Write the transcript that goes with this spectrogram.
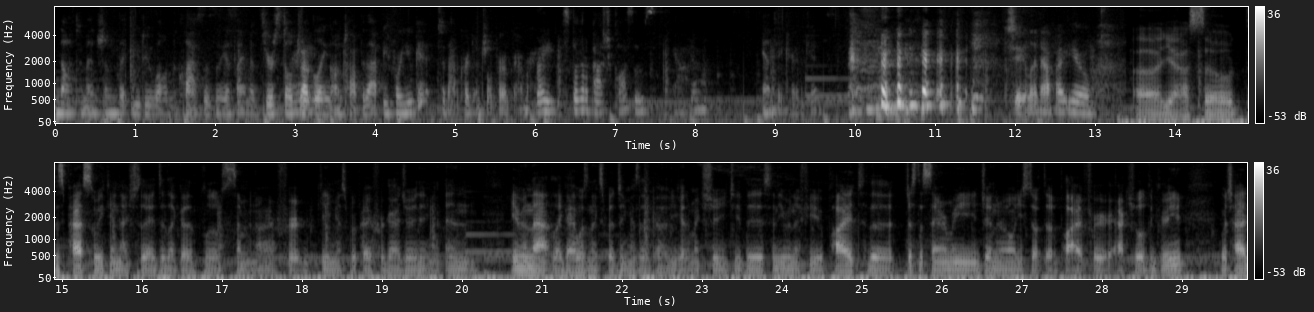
Not to mention that you do well in the classes and the assignments. You're still right. juggling on top of that before you get to that credential program, right? Right. Still got to pass your classes. Yeah. yeah. And take care of the kids. Jalen, how about you? Uh, yeah, so this past weekend, actually, I did like a little seminar for getting us prepared for graduating. And even that, like, I wasn't expecting is like, oh, you gotta make sure you do this. And even if you apply to the just the ceremony in general, you still have to apply for your actual degree, which I,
